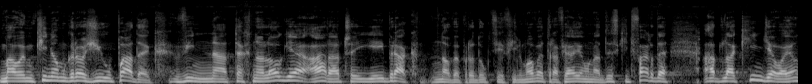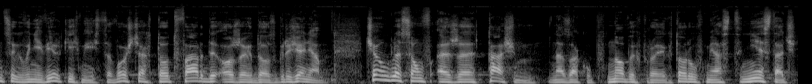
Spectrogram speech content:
Małym kinom grozi upadek. Winna technologia, a raczej jej brak. Nowe produkcje filmowe trafiają na dyski twarde, a dla kin działających w niewielkich miejscowościach to twardy orzech do zgryzienia. Ciągle są w erze taśm. Na zakup nowych projektorów miast nie stać.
